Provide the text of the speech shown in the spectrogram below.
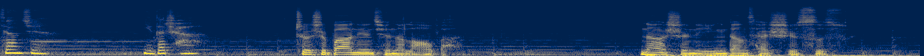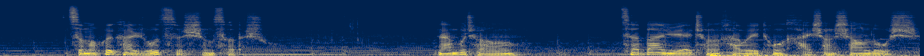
将军，你的茶。这是八年前的老板。那时你应当才十四岁，怎么会看如此生涩的书？难不成，在半月城还未通海上商路时，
